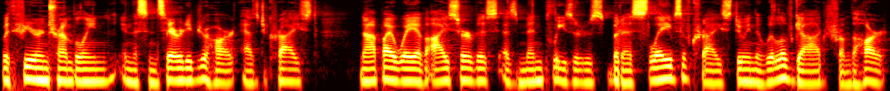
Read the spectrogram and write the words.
with fear and trembling, in the sincerity of your heart, as to Christ, not by way of eye service as men pleasers, but as slaves of Christ, doing the will of God from the heart.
